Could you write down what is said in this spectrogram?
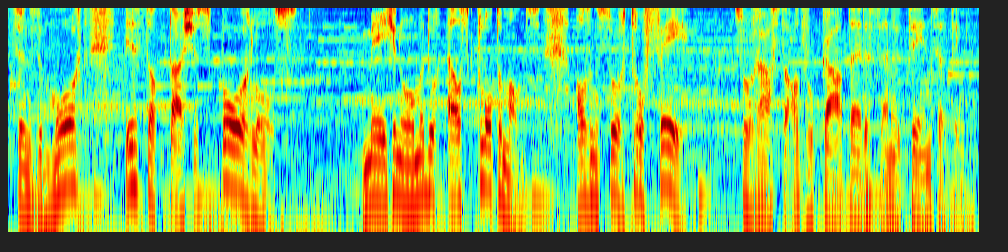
Sinds de moord is dat tasje spoorloos. Meegenomen door Els Klottemans als een soort trofee, zo raast de advocaat tijdens zijn uiteenzetting.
